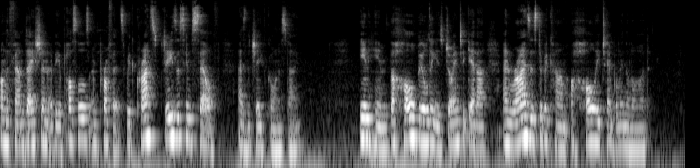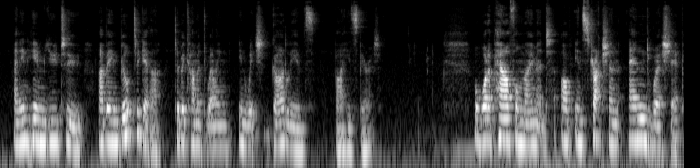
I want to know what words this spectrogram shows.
on the foundation of the apostles and prophets, with Christ Jesus himself as the chief cornerstone. In him, the whole building is joined together and rises to become a holy temple in the Lord. And in him, you too are being built together to become a dwelling in which God lives by his Spirit. Well, what a powerful moment of instruction and worship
